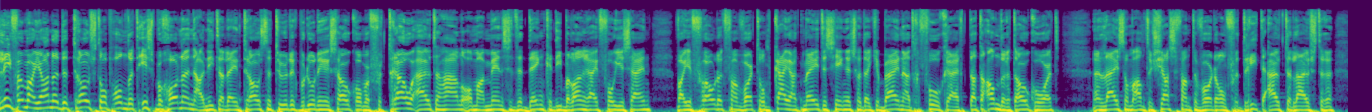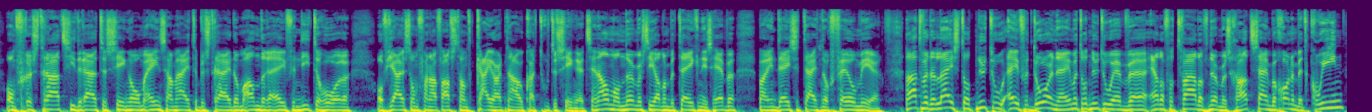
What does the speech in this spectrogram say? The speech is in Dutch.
Lieve Marianne, de Troost Top 100 is begonnen. Nou, niet alleen troost natuurlijk. Bedoeling is ook om er vertrouwen uit te halen. Om aan mensen te denken die belangrijk voor je zijn. Waar je vrolijk van wordt. Om keihard mee te zingen. Zodat je bijna het gevoel krijgt dat de ander het ook hoort. Een lijst om enthousiast van te worden. Om verdriet uit te luisteren. Om frustratie eruit te zingen. Om eenzaamheid te bestrijden. Om anderen even niet te horen. Of juist om vanaf afstand keihard naar elkaar toe te zingen. Het zijn allemaal nummers die al een betekenis hebben. Maar in deze tijd nog veel meer. Laten we de lijst tot nu toe even Tot nu toe hebben we 11 of 12 nummers gehad. Zijn begonnen met Queen.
